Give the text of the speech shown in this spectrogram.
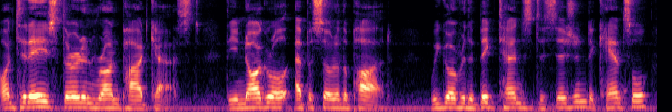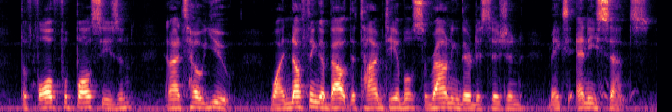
On today's Third and Run podcast, the inaugural episode of the pod, we go over the Big Ten's decision to cancel the fall football season, and I tell you why nothing about the timetable surrounding their decision makes any sense.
